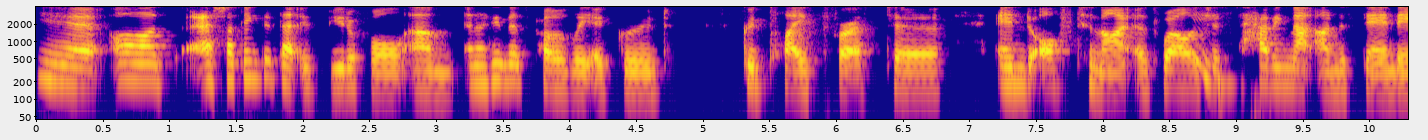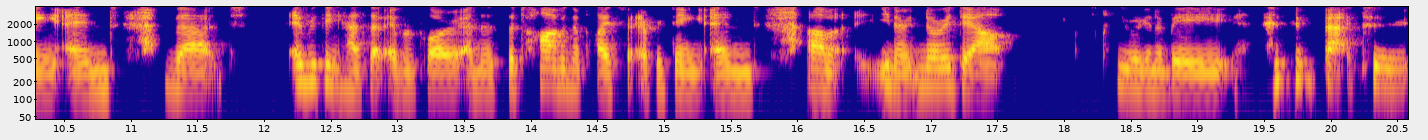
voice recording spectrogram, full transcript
Yeah. Oh, Ash, I think that that is beautiful. Um, and I think that's probably a good, good place for us to end off tonight as well. Hmm. Just having that understanding and that everything has that ebb and flow and there's the time and the place for everything. And, um, you know, no doubt you were going to be back to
